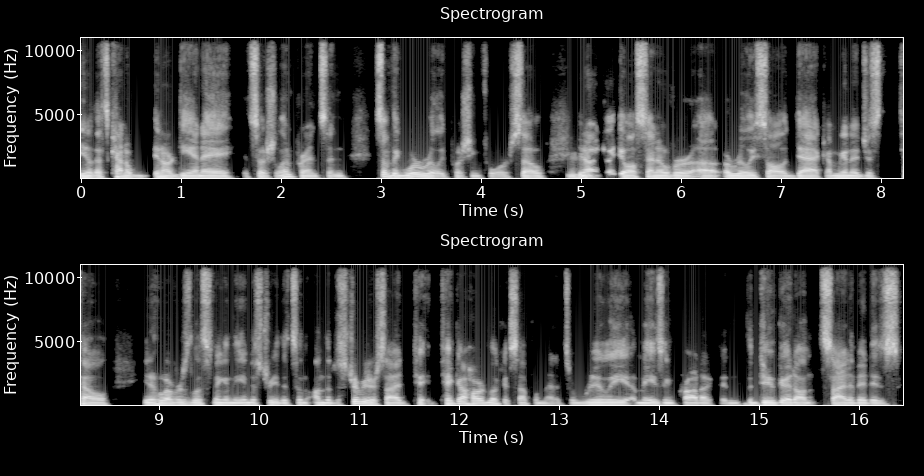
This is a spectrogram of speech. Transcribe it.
You know that's kind of in our dna at social imprints and something we're really pushing for. So you know i know you all sent over a, a really solid deck. I'm going to just tell you know whoever's listening in the industry that's on, on the distributor side t- take a hard look at SUPLMNT. It's a really amazing product and the do good on side of it is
